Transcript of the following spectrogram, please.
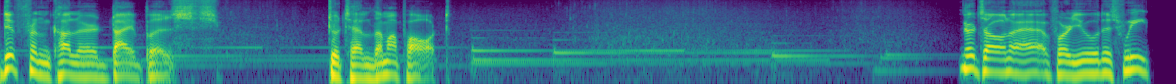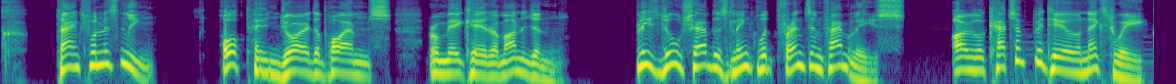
different colored diapers to tell them apart. That's all I have for you this week. Thanks for listening. Hope you enjoy the poems from A.K. Ramanujan. Please do share this link with friends and families. I will catch up with you next week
